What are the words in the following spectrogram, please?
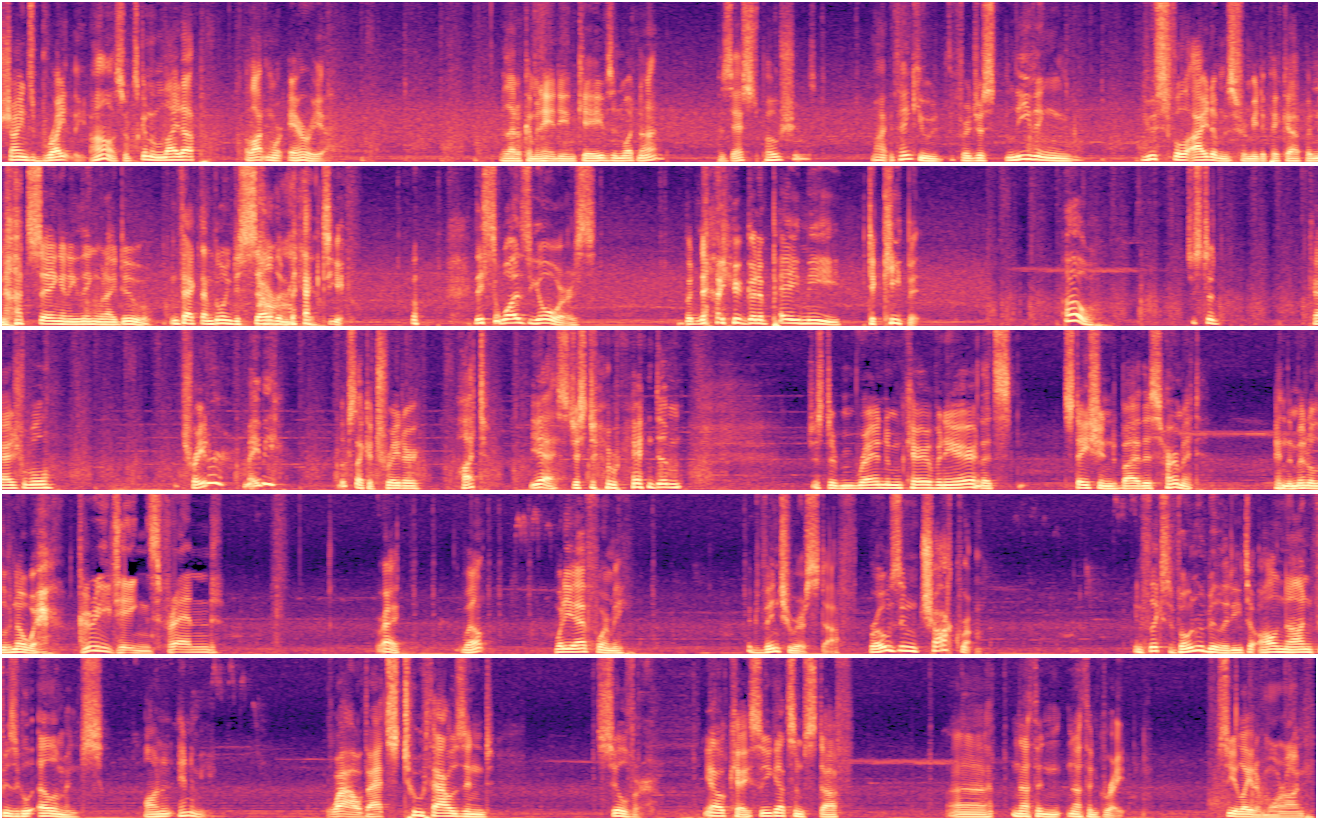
shines brightly. Oh, so it's gonna light up a lot more area. That'll come in handy in caves and whatnot. Possessed potions. My, thank you for just leaving useful items for me to pick up and not saying anything when I do. In fact, I'm going to sell them back to you. this was yours. But now you're going to pay me to keep it. Oh. Just a casual trader, maybe? Looks like a trader hut. Yes, just a random just a random caravaneer that's stationed by this hermit in the middle of nowhere. Greetings, friend. Right. Well, what do you have for me? Adventurer stuff. Frozen Chakram. Inflicts vulnerability to all non-physical elements on an enemy. Wow, that's 2,000 silver. Yeah, okay, so you got some stuff. Uh, nothing, nothing great. See you later, moron.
